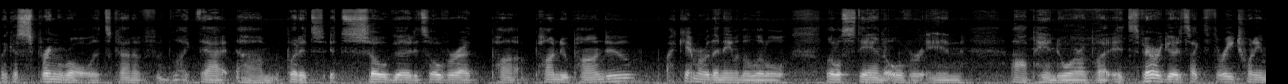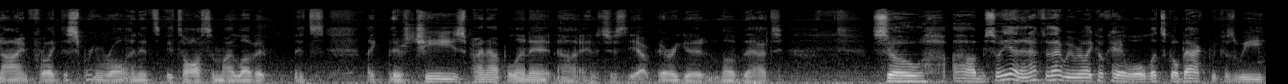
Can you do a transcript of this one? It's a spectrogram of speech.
like a spring roll. It's kind of like that, um, but it's it's so good. It's over at Pongu Pongu I can't remember the name of the little little stand over in uh, Pandora, but it's very good. It's like three twenty nine for like the spring roll, and it's it's awesome. I love it. It's like there's cheese, pineapple in it, uh, and it's just yeah, very good. Love that. So um, so yeah, then after that we were like, okay, well let's go back because we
